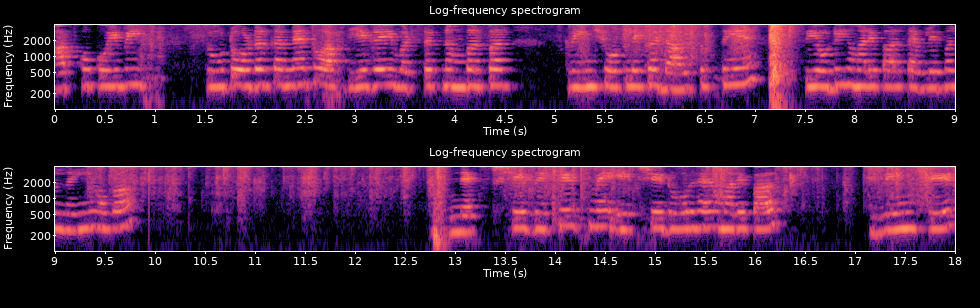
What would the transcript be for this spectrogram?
आपको कोई भी सूट ऑर्डर करना है तो आप दिए गए व्हाट्सएप नंबर पर स्क्रीनशॉट लेकर डाल सकते हैं। सीओडी हमारे पास अवेलेबल नहीं होगा। नेक्स्ट शेड देखिए, इसमें एक शेड और है हमारे पास ग्रीन शेड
